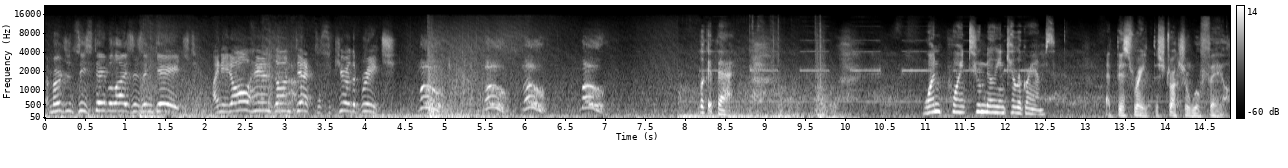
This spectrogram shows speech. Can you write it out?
Emergency stabilizers engaged. I need all hands on deck to secure the breach. Move! Move! Move! Move! Look at that. 1.2 million kilograms. At this rate, the structure will fail.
